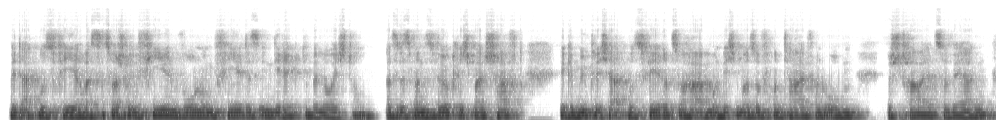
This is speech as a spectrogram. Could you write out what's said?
mit Atmosphäre. Was zum Beispiel in vielen Wohnungen fehlt, ist indirekte Beleuchtung. Also, dass man es wirklich mal schafft, eine gemütliche Atmosphäre zu haben und nicht immer so frontal von oben bestrahlt zu werden.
